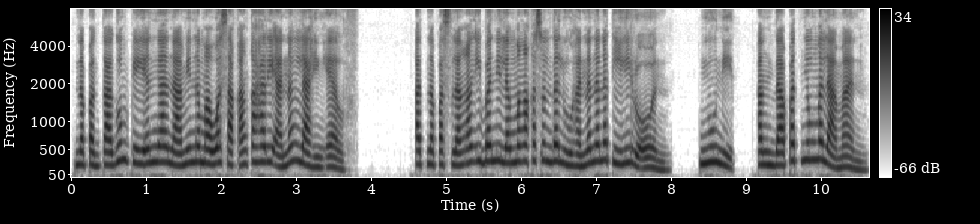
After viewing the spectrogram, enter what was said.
na pagtagumpayan nga namin na mawasak ang kaharian ng lahing elf. At napaslang ang iba nilang mga kasundaluhan na nanatili roon. Ngunit, ang dapat niyong malaman,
